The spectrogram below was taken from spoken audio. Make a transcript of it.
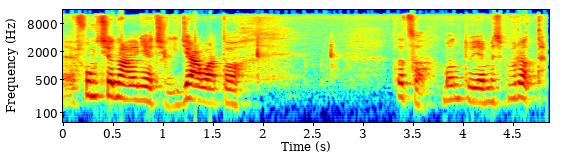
e, funkcjonalnie, czyli działa to. To co, montujemy z powrotem.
